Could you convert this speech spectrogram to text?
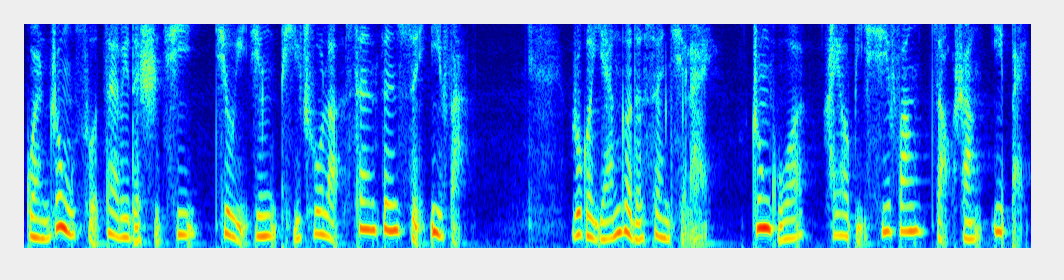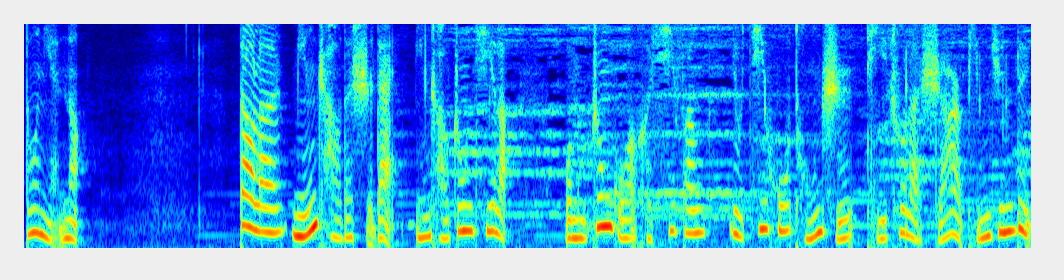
管仲所在位的时期就已经提出了三分损益法。如果严格的算起来，中国还要比西方早上一百多年呢。到了明朝的时代，明朝中期了，我们中国和西方又几乎同时提出了十二平均律。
